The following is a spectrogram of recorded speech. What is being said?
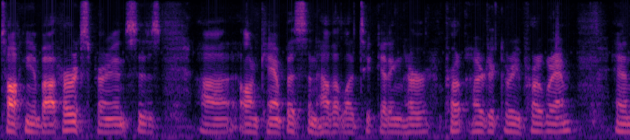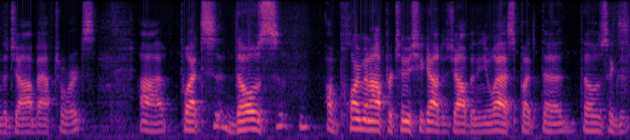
talking about her experiences uh, on campus and how that led to getting her pro- her degree program and the job afterwards. Uh, but those employment opportunities, she got a job in the U.S., but the, those, ex-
